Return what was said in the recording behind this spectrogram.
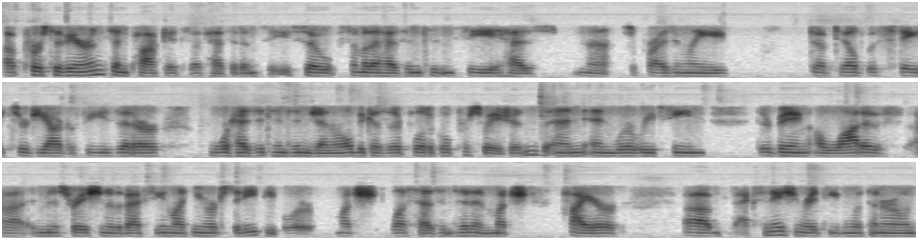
uh, perseverance and pockets of hesitancy. So some of the hesitancy has not surprisingly dovetailed with states or geographies that are more hesitant in general because of their political persuasions, and and where we've seen there being a lot of uh, administration of the vaccine, like New York City, people are much less hesitant and much higher uh, vaccination rates even within our own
